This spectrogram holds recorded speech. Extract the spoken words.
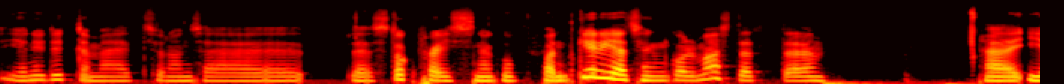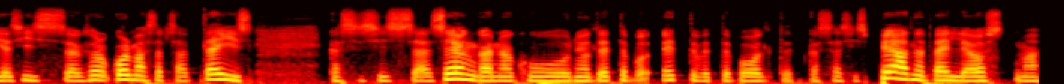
ja nüüd ütleme, et sul on see äh, stock price nagu pandud kirja, et see on kolm aastat äh, äh ja siis kolm aastat saab täis. kas see siis, see on ka nagu nii-öelda ette, ettevõtte poolt, et kas sa siis pead nad välja ostma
